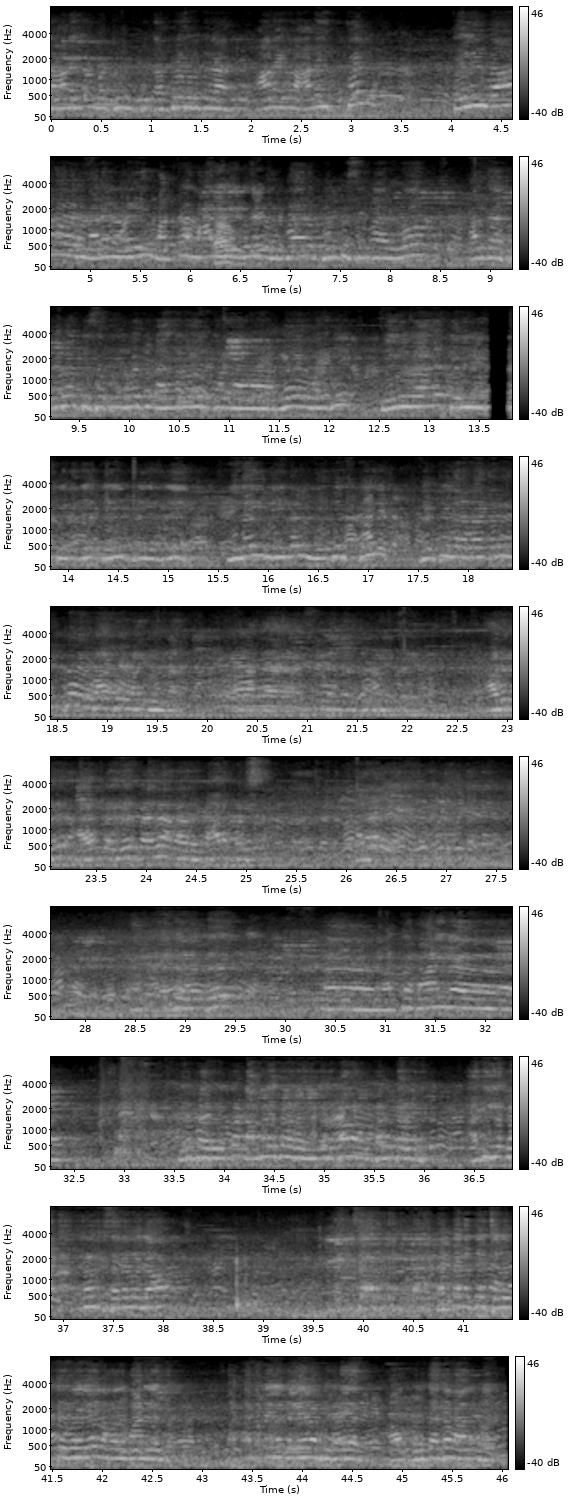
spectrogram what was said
இந்த ஆணைகள் மற்றும் தற்போது இருக்கிற ஆணைகள் அனைத்தும் தெளிவான ஒரு நடைமுறையை மற்ற மாநிலங்களில் எவ்வாறு கொண்டு சென்றார்களோ அந்த பிரைவேட்டிசத்தை நோக்கி நகர்வதற்கான மூலம் வந்து தெளிவாக தெரிவிக்கிறது தெரிவிக்கிறது இதை நீங்கள் எதிர்த்து வெற்றி பெற வேண்டும் என்று ஒரு வார்த்தை வழங்கியுள்ளார் அந்த அவரு அவங்க ஏற்கனவே அந்த அது பாடம் படிச்சாங்க மற்ற மாநில இருப்பவர்களுக்கும் நம்மளுக்கும் ஒரு இயல்பான ஒரு பண்பு இருக்கு அதிகமான சதவீதம் கட்டணத்தை செலுத்துவதில் நமது மாநிலத்தில். மற்ற மாநிலங்களில் அப்படி கிடையாது. அவங்க கொடுத்தா தான் வாங்க முடியும்.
